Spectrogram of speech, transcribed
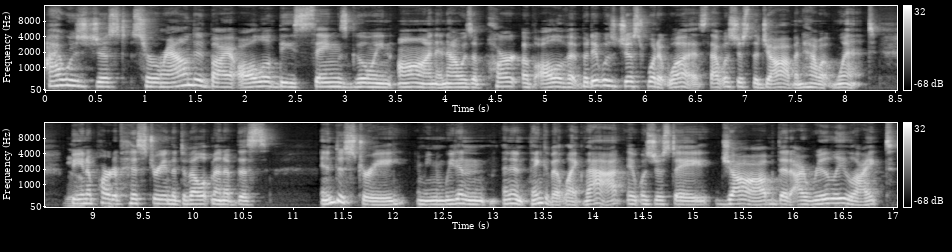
I was just surrounded by all of these things going on, and I was a part of all of it, but it was just what it was. That was just the job and how it went. Yeah. Being a part of history and the development of this industry, I mean, we didn't, I didn't think of it like that. It was just a job that I really liked.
